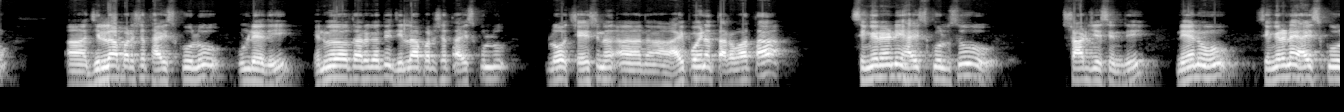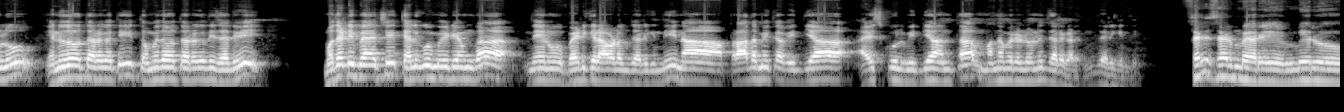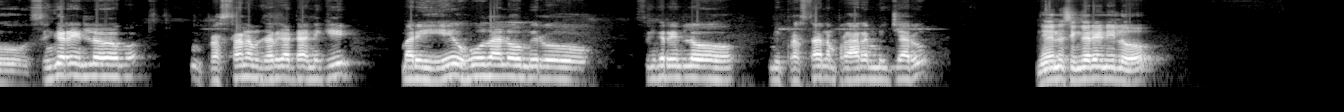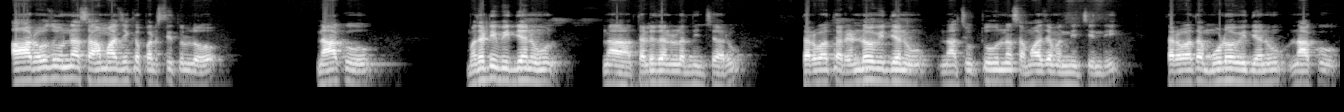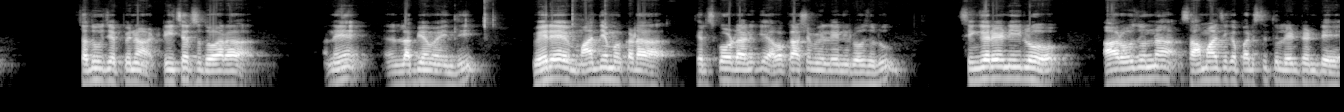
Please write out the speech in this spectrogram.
జిల్లా పరిషత్ హై స్కూలు ఉండేది. ఎనిమిదవ తరగతి జిల్లా పరిషత్ హై స్కూల్లో చేసిన అయిపోయిన తర్వాత సింగరేణి హై స్కూల్స్ స్టార్ట్ చేసింది. నేను సింగరేణి హై స్కూలు ఎనిమిదవ తరగతి తొమ్మిదవ తరగతి చదివి మొదటి బ్యాచ్ తెలుగు మీడియంగా నేను బయటికి రావడం జరిగింది. నా ప్రాథమిక విద్య హై స్కూల్ విద్య అంతా మందమరిలోనే జరగడం జరిగింది. సరే సార్ మరి మీరు సింగరేణిలో ప్రస్థానం జరగటానికి మరి ఏ హోదాలో మీరు సింగరేణిలో మీ ప్రస్థానం ప్రారంభించారు? నేను సింగరేణిలో ఆ రోజు ఉన్న సామాజిక పరిస్థితుల్లో నాకు మొదటి విద్యను నా తల్లిదండ్రులు అందించారు. తర్వాత రెండో విద్యను నా చుట్టూ ఉన్న సమాజం అందించింది. తర్వాత మూడో విద్యను నాకు చదువు చెప్పిన టీచర్స్ ద్వారానే లభ్యమైంది. వేరే మాధ్యమం అక్కడ తెలుసుకోవడానికి అవకాశమే లేని రోజులు. సింగరేణిలో ఆ రోజున్న సామాజిక పరిస్థితులు ఏంటంటే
